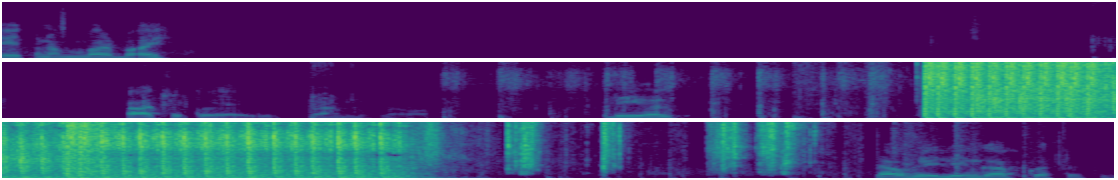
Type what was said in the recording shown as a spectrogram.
एक नंबर भाई। आ चुके हैं डीएल। हीलिंग आप कर सकते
